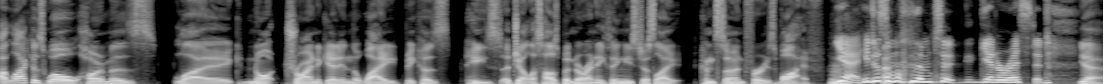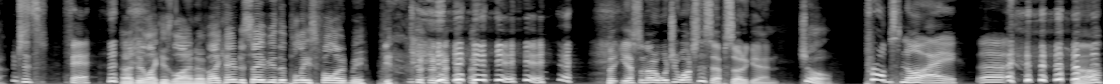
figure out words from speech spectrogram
I like as well Homer's like not trying to get in the way because he's a jealous husband or anything. He's just like concerned for his wife. Yeah, he doesn't want them to get arrested, Yeah. which is fair. And I do like his line of, I came to save you, the police followed me. But yes or no, would you watch this episode again? Sure. Probs not, eh? Uh, Huh? like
